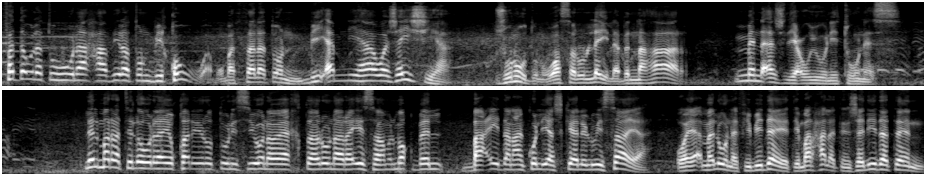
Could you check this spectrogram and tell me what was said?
فالدوله هنا حاضره بقوه ممثله بامنها وجيشها جنود وصلوا الليل بالنهار من أجل عيون تونس. للمرة الأولى يقرر التونسيون ويختارون رئيسهم المقبل بعيدا عن كل أشكال الوصاية ويأملون في بداية مرحلة جديدة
